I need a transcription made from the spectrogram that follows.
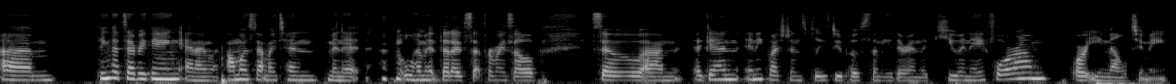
Um, I think that's everything, and I'm almost at my 10 minute limit that I've set for myself. So um, again, any questions, please do post them either in the Q&A forum or email to me.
